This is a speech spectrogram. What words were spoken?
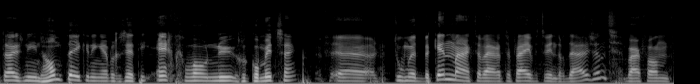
die een handtekening hebben gezet die echt gewoon nu gecommit zijn? Toen we het bekend maakten waren het er 25.000. Waarvan 85%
